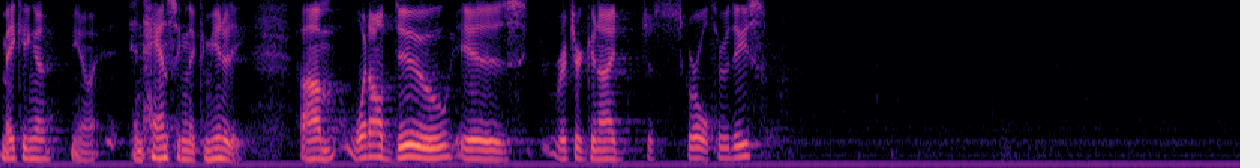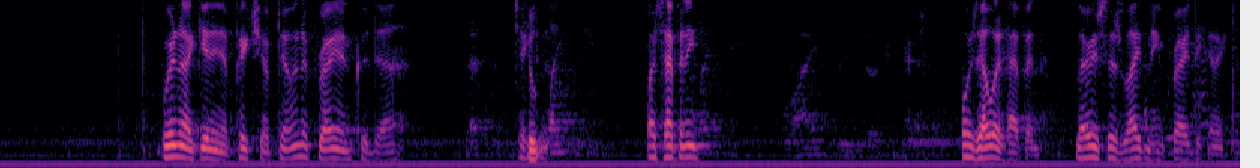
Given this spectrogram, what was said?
making a, you know, enhancing the community. Um, what I'll do is, Richard, can I just scroll through these? We're not getting a picture up there. I wonder if Ryan could uh, check. The, what's happening? Oh, is that what happened? Larry says lightning fried the connection.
